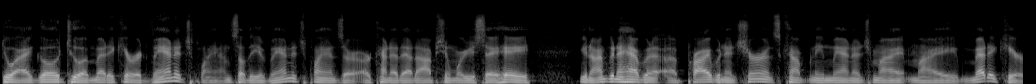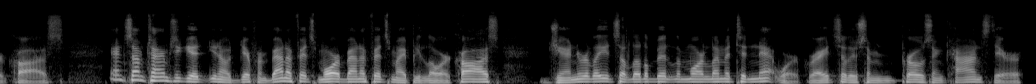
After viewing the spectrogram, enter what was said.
Do I go to a Medicare Advantage plan? So the Advantage plans are, are kind of that option where you say, hey, you know, I'm going to have a, a private insurance company manage my my Medicare costs, and sometimes you get you know different benefits. More benefits might be lower costs. Generally, it's a little bit more limited network, right? So there's some pros and cons there,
